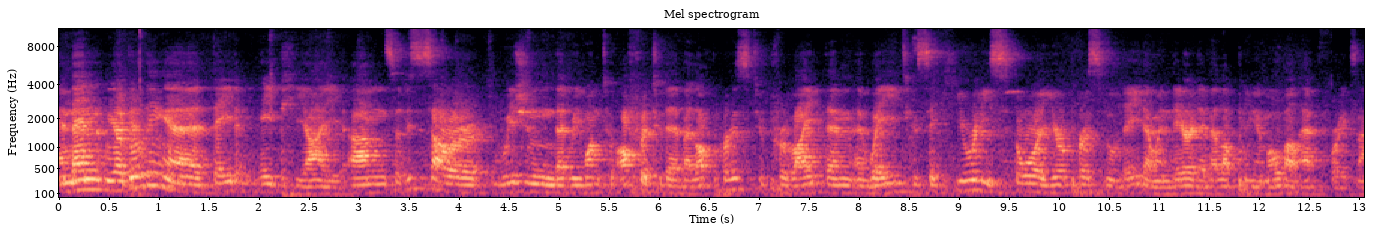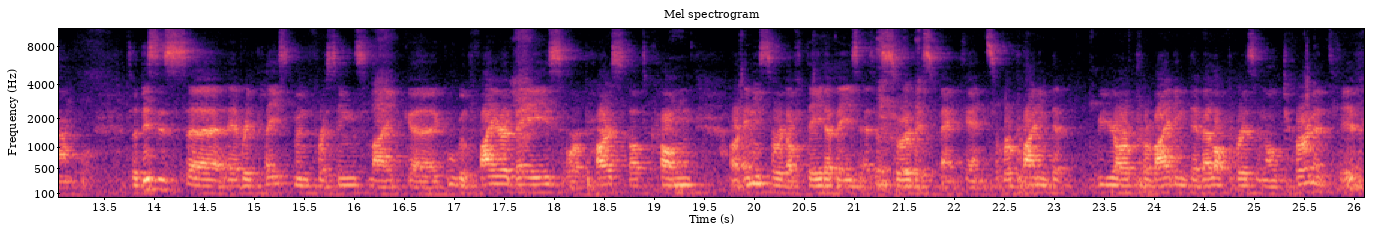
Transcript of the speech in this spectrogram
And then we are building a data API. Um, so this is our vision that we want to offer to the developers to provide them a way to securely store your personal data when they're developing a mobile app, for example. So this is uh, a replacement for things like uh, Google Firebase or Parse.com or any sort of database as a service backend. So we're providing the, we are providing developers an alternative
